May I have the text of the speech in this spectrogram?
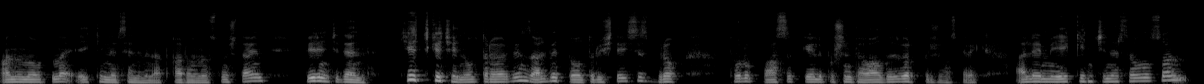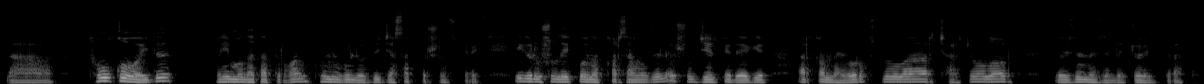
Анын ордуна эки нерсени мен аткарууну сунуштайм биринчиден кечке чейин олтура бербеңиз албетте олтуруп иштейсиз бирок туруп басып келип ушинтип абалды өзгөртүп турушуңуз керек. Ал эми экинчи нерсе болсо толку бойду кыймылдата турган көнүгүүлөрдү жасап турушуңуз керек. Эгер ушул экөөнү аткарсаңыз эле ушул желкедеги ар кандай ооруксунуулар чарчоолор өзүнөн өзү эле жоюлуп турат.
